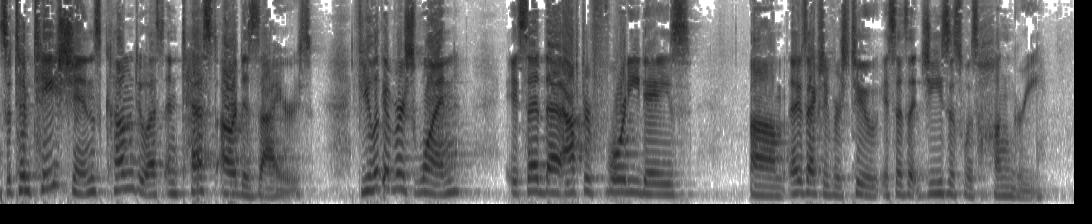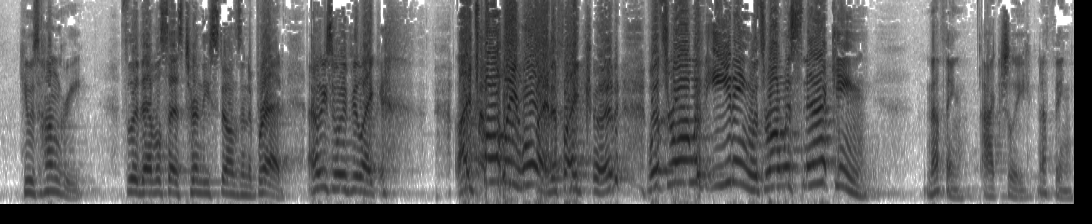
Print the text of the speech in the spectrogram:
So temptations come to us and test our desires. If you look at verse 1, it said that after 40 days, um, it was actually verse 2, it says that Jesus was hungry. He was hungry. So the devil says, turn these stones into bread. I always would be like, I totally would if I could. What's wrong with eating? What's wrong with snacking? Nothing, actually, nothing.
